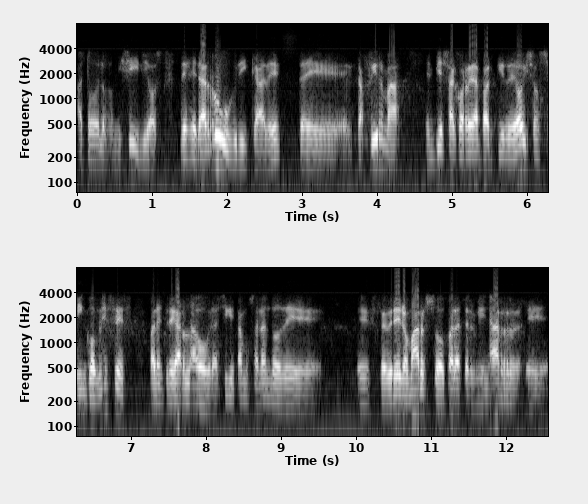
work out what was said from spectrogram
a todos los domicilios. Desde la rúbrica de, esta firma empieza a correr a partir de hoy, son cinco meses para entregar la obra, así que estamos hablando de eh, febrero, marzo para terminar eh,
